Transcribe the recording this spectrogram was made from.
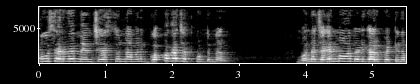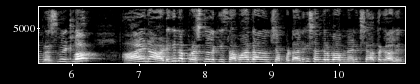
భూ సర్వే మేము చేస్తున్నామని గొప్పగా చెప్పుకుంటున్నారు. మొన్న జగన్మోహన్ రెడ్డి గారు పెట్టిన ప్రెస్ మీట్లో ఆయన అడిగిన ప్రశ్నలకి సమాధానం చెప్పడానికి చంద్రబాబు నాయుడికి చేత కాలేదు.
